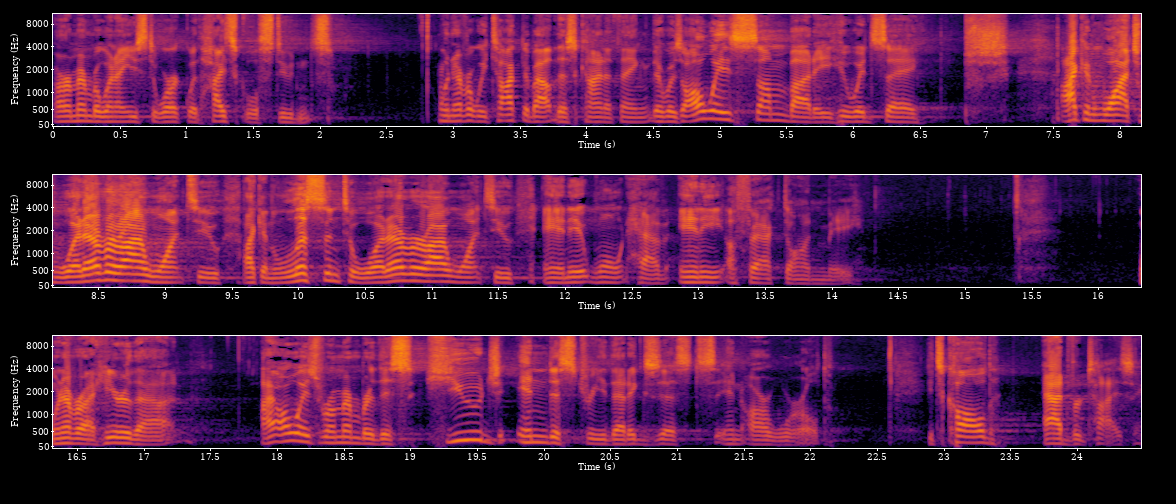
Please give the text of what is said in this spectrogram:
I remember when I used to work with high school students, whenever we talked about this kind of thing, there was always somebody who would say, I can watch whatever I want to, I can listen to whatever I want to, and it won't have any effect on me. Whenever I hear that, I always remember this huge industry that exists in our world. It's called advertising.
